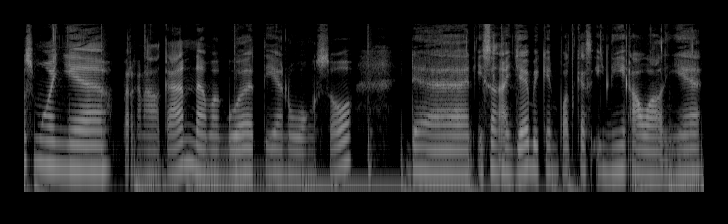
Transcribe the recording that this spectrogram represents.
semuanya, perkenalkan nama gue Tian Wongso Dan iseng aja bikin podcast ini awalnya.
